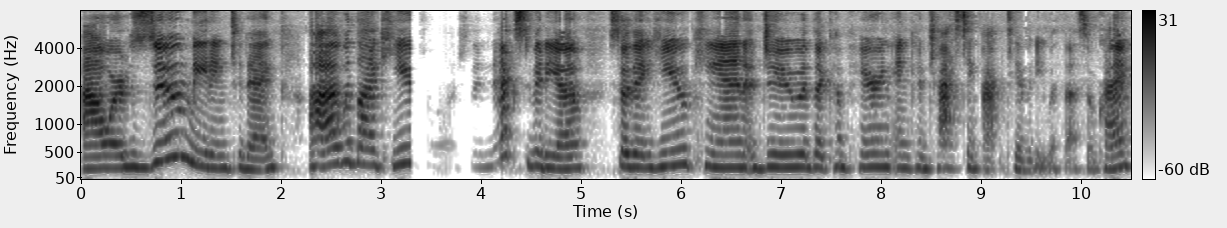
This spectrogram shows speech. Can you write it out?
our Zoom meeting today, I would like you the next video so that you can do the comparing and contrasting activity with us, okay?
